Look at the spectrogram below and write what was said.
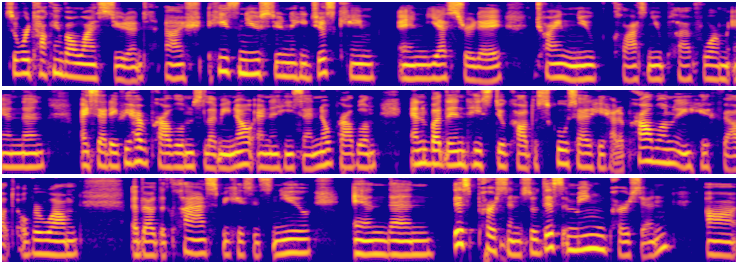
So we're talking about one student. Uh, he's a new student. He just came in yesterday trying new class, new platform. And then I said, if you have problems, let me know. And then he said, no problem. And but then he still called the school, said he had a problem and he felt overwhelmed about the class because it's new. And then this person, so this mean person, uh,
